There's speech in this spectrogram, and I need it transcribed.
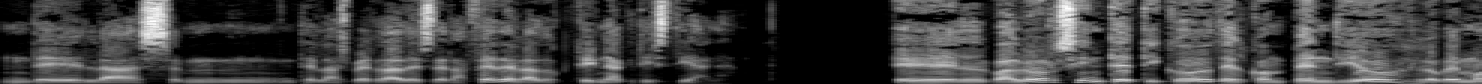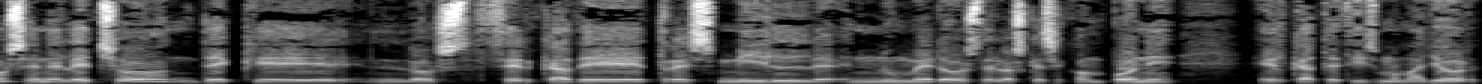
de las, mm, de las verdades de la fe, de la doctrina cristiana. El valor sintético del compendio lo vemos en el hecho de que los cerca de tres mil números de los que se compone el Catecismo Mayor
